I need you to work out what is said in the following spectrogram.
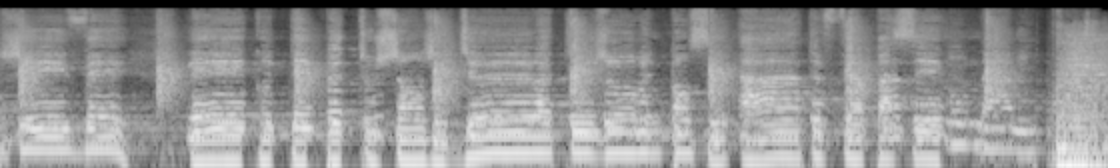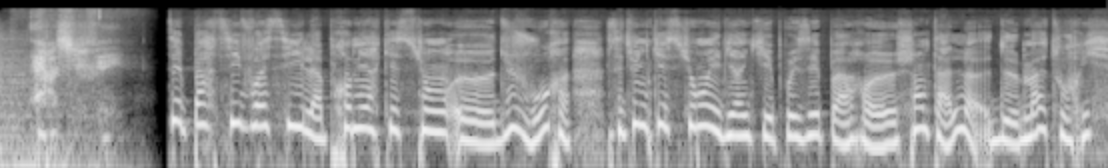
RJV. Écouter peut tout changer. Dieu a toujours une pensée à te faire passer, mon ami. RJV. C'est parti, voici la première question euh, du jour. C'est une question eh bien, qui est posée par euh, Chantal de Matoury.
